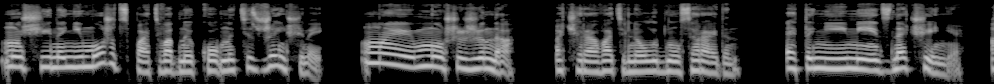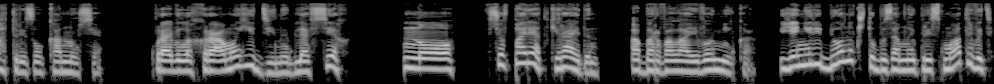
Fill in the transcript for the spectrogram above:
Мужчина не может спать в одной комнате с женщиной. Мы муж и жена», — очаровательно улыбнулся Райден. «Это не имеет значения», — отрезал Кануси. «Правила храма едины для всех». «Но все в порядке, Райден», — оборвала его Мика. «Я не ребенок, чтобы за мной присматривать,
